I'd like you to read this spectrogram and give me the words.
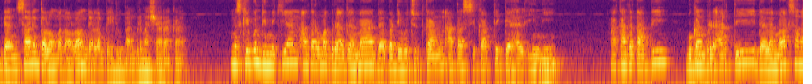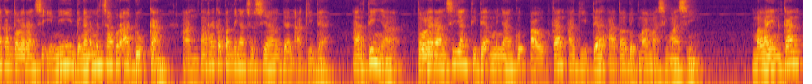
dan saling tolong-menolong dalam kehidupan bermasyarakat. Meskipun demikian, antar umat beragama dapat diwujudkan atas sikap tiga hal ini, akan tetapi bukan berarti dalam melaksanakan toleransi ini dengan mencampur adukkan antara kepentingan sosial dan akidah. Artinya, toleransi yang tidak menyangkut pautkan akidah atau dogma masing-masing melainkan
